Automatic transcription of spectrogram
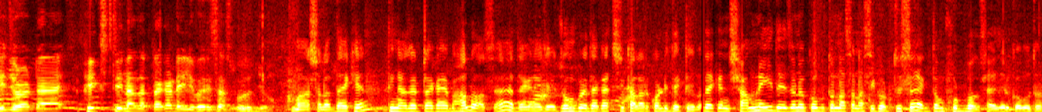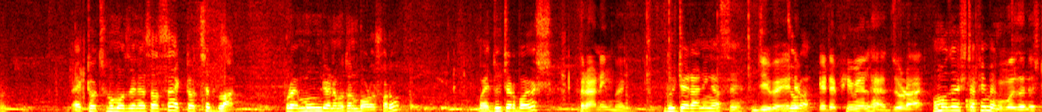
এই জোড়াটা ফিক্সড তিন হাজার টাকা ডেলিভারি চার্জ প্রযোজ্য। মার্শাল্লাহ দেখেন তিন হাজার টাকায় ভালো আছে হ্যাঁ? দেখেন এই যে জম করে দেখাচ্ছি কালার কোয়ালিটি দেখতে। দেখেন সামনে ঈদ এই জন্য কবুতর নাচানাচি করতেছে একদম ফুটবল সাইজের কবুতর। একটা হচ্ছে হোমোজেনাস আছে একটা হচ্ছে ব্ল্যাক প্রায় মুন ডেনের মতন বড় সড়ো ভাই দুইটার বয়স? রানিং ভাই। দুইটাই রানিং আছে। জি ভাই এটা এটা ফিমেল হ্যাঁ জোড়া। হোমোজেনিসটা ফিমেল হোমোজেনিস্ট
